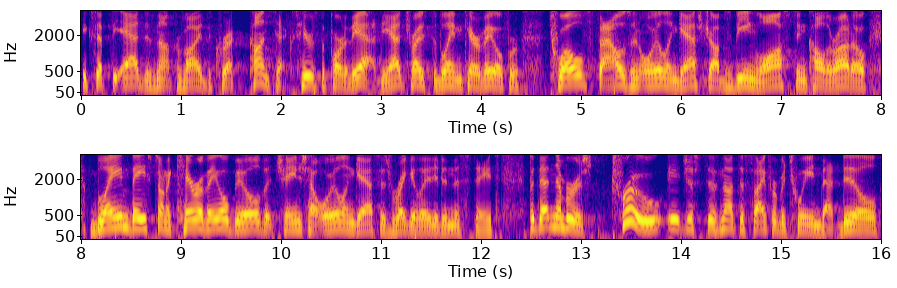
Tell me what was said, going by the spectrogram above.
except the ad does not provide the correct context. Here's the part of the ad. The ad tries to blame Caraveo for 12,000 oil and gas jobs being lost in Colorado, blame based on a Caraveo bill that changed how oil and gas is regulated in the state. But that number is true, it just does not decipher between that bill,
